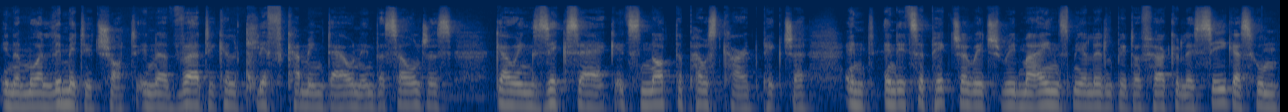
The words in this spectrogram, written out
in a more limited shot, in a vertical cliff coming down, in the soldiers going zigzag. It's not the postcard picture. And, and it's a picture which reminds me a little bit of Hercules Segers, whom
